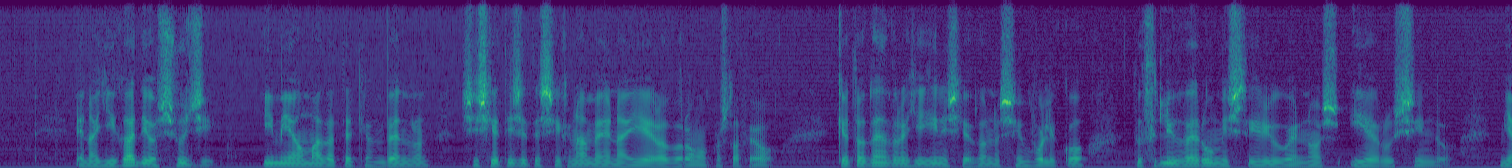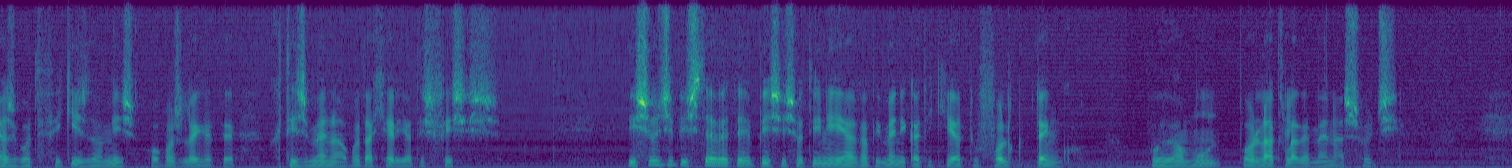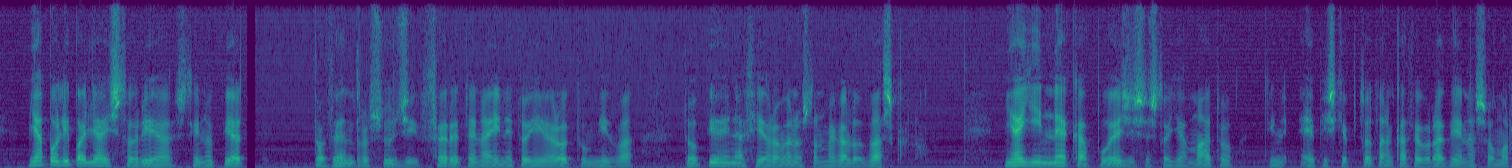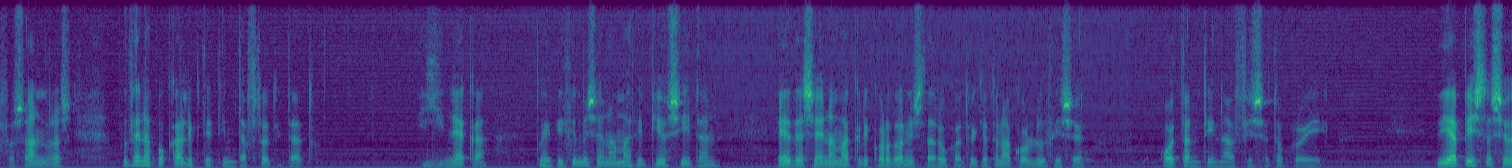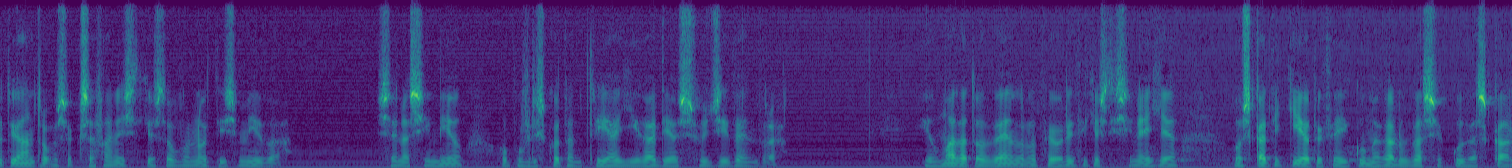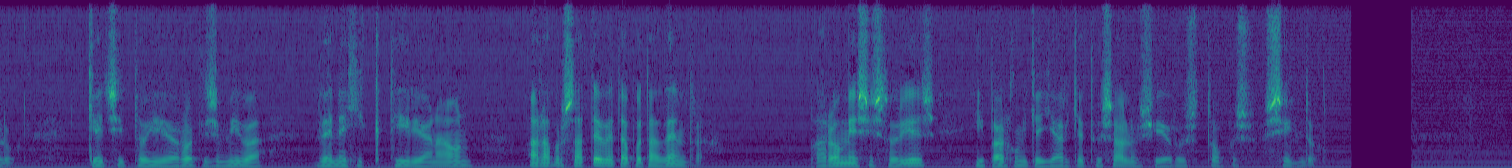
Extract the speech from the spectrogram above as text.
Ένα γιγάντιο σούτζι ή μια ομάδα τέτοιων δέντρων συσχετίζεται συχνά με ένα ιερό δρόμο προς το Θεό και το δέντρο έχει γίνει σχεδόν συμβολικό του θλιβερού μυστηρίου ενός ιερού σύντο, μιας γοτθικής δομής, όπως λέγεται, χτισμένα από τα χέρια της φύσης. Η Σούτζη πιστεύεται επίσης ότι είναι η αγαπημένη κατοικία του Φολκ Τέγκο, που δομούν πολλά κλαδεμένα Σούτζη. Μια πολύ παλιά ιστορία στην οποία το δέντρο Σούτζη φέρεται να είναι το ιερό του Μίβα το οποίο είναι αφιερωμένο στον μεγάλο δάσκαλο. Μια γυναίκα που έζησε στο Γιαμάτο την επισκεπτόταν κάθε βράδυ ένας όμορφος άνδρας που δεν αποκάλυπτε την ταυτότητά του. Η γυναίκα που επιθύμησε να μάθει ποιος ήταν έδεσε ένα μακρύ κορδόνι στα ρούχα του και τον ακολούθησε όταν την άφησε το πρωί. Διαπίστωσε ότι ο άνθρωπος εξαφανίστηκε στο βουνό της Μίδα, σε ένα σημείο όπου βρισκόταν τρία γιγάντια σούτζι δέντρα. Η ομάδα των δέντρων θεωρήθηκε στη συνέχεια ως κατοικία του θεϊκού μεγάλου δασικού δασκάλου και έτσι το ιερό της Μύβα δεν έχει κτίρια ναών αλλά προστατεύεται από τα δέντρα. Παρόμοιες ιστορίες υπάρχουν και για αρκετούς άλλους ιερούς τόπους σύντο.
